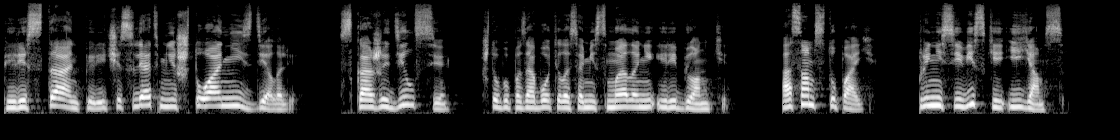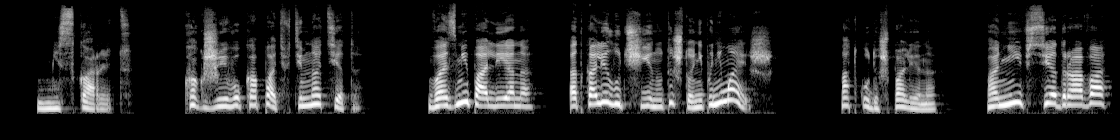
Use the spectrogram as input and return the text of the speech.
«Перестань перечислять мне, что они сделали. Скажи Дилси, чтобы позаботилась о мисс Мелани и ребенке. А сам ступай, принеси виски и ямсы». «Мисс Карлетт, как же его копать в темноте-то?» «Возьми полено, откали лучину, ты что, не понимаешь?» «Откуда ж полено? Они все дрова...»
